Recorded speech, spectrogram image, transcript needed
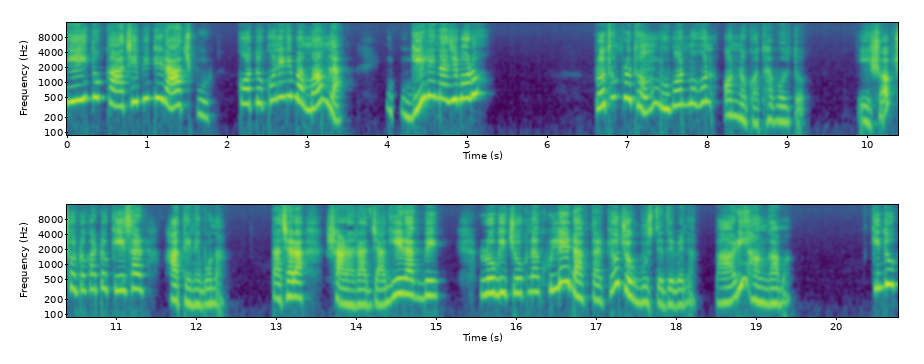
এই তো কাছে পিঠে রাজপুর, কতক্ষণেরই বা মামলা? গেলে না যে বড়? প্রথম প্রথম ভুবনমোহন অন্য কথা বলতো। এসব ছোটোখাটো কেস আর হাতে নেব না। তাছাড়া সারা রাত জাগিয়ে রাখবে। রোগী চোখ না খুললে ডাক্তারকেও চোখ বুঝতে দেবে না। ভারী হাঙ্গামা। কিন্তু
